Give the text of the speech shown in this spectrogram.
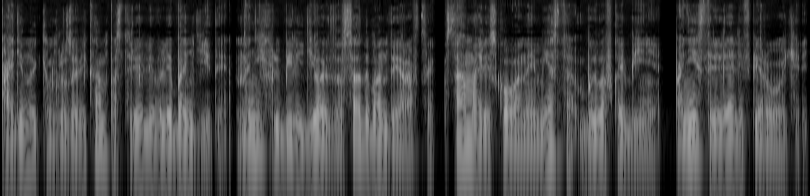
По одиноким грузовикам постреливали бандиты. На них любили делать засады бандеровцы. Самое рискованное место было в кабине. По ней стреляли в первую очередь.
